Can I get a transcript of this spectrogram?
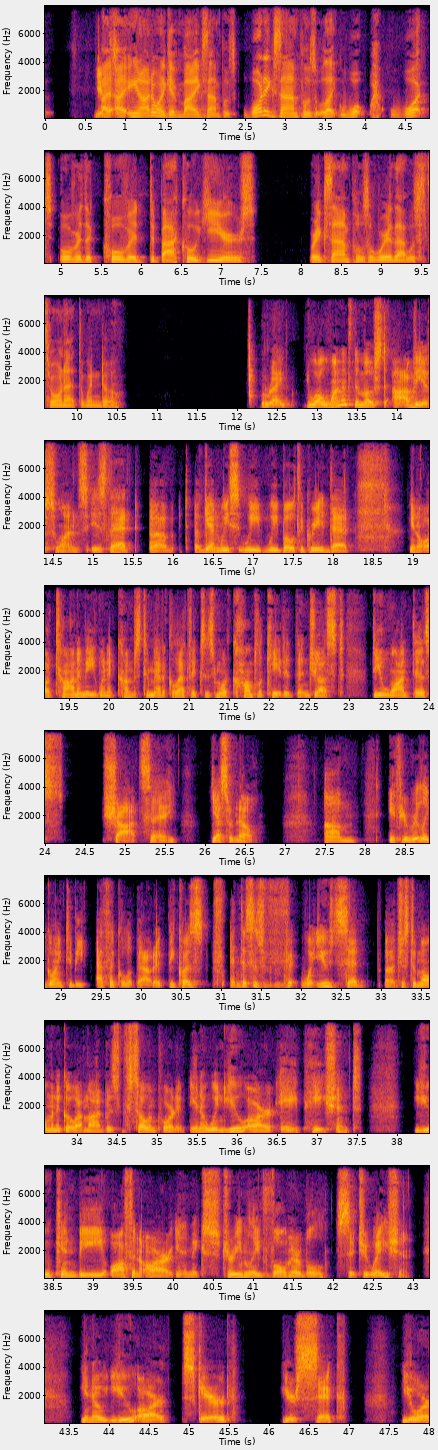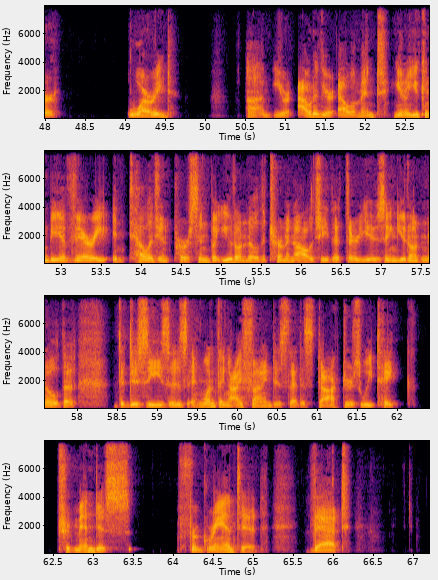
Yes. I, I, you know, I don't want to give my examples. What examples, like what, what over the COVID debacle years, were examples of where that was thrown out the window? Right. Well, one of the most obvious ones is that uh, again, we we we both agreed that you know, autonomy when it comes to medical ethics is more complicated than just do you want this shot, say yes or no. Um, if you're really going to be ethical about it, because, and this is v- what you said uh, just a moment ago, Ahmad, was so important. You know, when you are a patient, you can be, often are, in an extremely vulnerable situation. You know, you are scared, you're sick, you're worried. Um, you're out of your element. You know, you can be a very intelligent person, but you don't know the terminology that they're using. You don't know the the diseases. And one thing I find is that as doctors, we take tremendous for granted that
